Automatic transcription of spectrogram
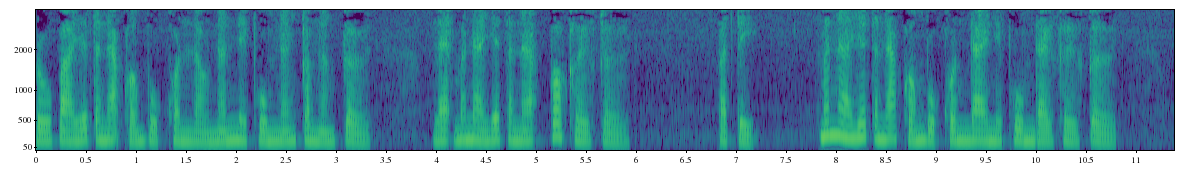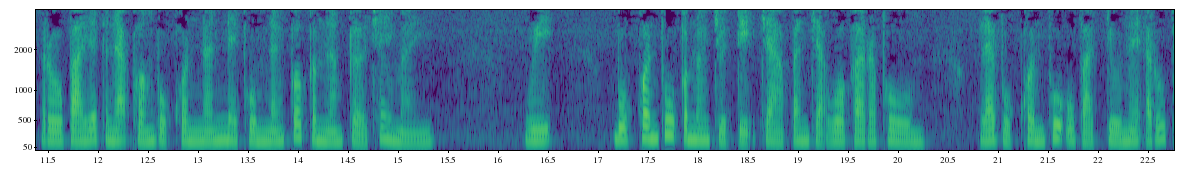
รูปายตนะของบุคคลเหล่านั้นในภูมินั้นกำลังเกิด และมนายตนะก็เคยเกิด ปฏิมนายตนะของบุคคลใดในภูมิใดเคยเกิด รูปายตนะของบุคคลนั้นในภูมินั้นก็กำลังเกิดใช่ไหม วิ บุคคลผู้กำลังจุติจากปัญจโวการภูมิ และบุคคลผู้อุบัติอยู่ในอรูป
